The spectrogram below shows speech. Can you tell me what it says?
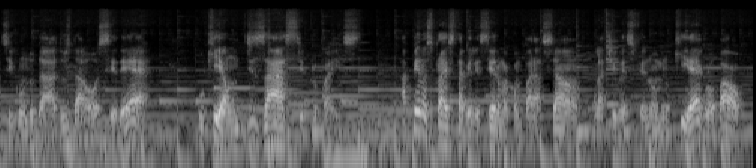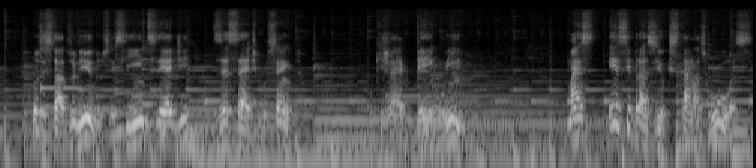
segundo dados da OCDE, o que é um desastre para o país. Apenas para estabelecer uma comparação relativa a esse fenômeno que é global, nos Estados Unidos esse índice é de 17%, o que já é bem ruim. Mas esse Brasil que está nas ruas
